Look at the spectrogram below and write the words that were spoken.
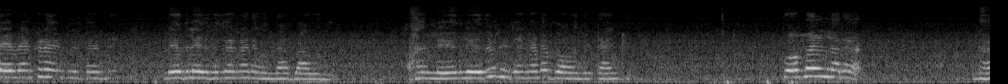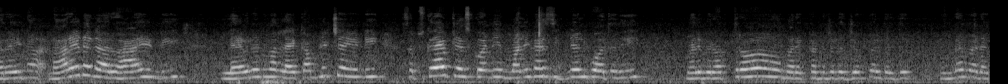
నేమ్ ఎక్కడ అయిపోతుంది లేదు లేదు నిజంగానే ఉందా? బాగుంది. లేదు లేదు నిజంగానే బాగుంది. థ్యాంక్ యూ కోమల్ నర నారాయణ నారాయణ గారు హాయ్ అండి. లెవెన్ వన్ లైక్ కంప్లీట్ చేయండి. సబ్స్క్రైబ్ చేసుకోండి. మళ్ళీ నా సిగ్నల్ పోతుంది. మరి మీరు వస్తారో మరి ఎక్కడి నుంచి జంప్ వెళ్తుంది ఉందా మేడం.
